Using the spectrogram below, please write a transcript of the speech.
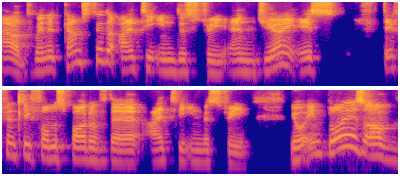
out when it comes to the it industry and gis definitely forms part of the IT industry. Your employers are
